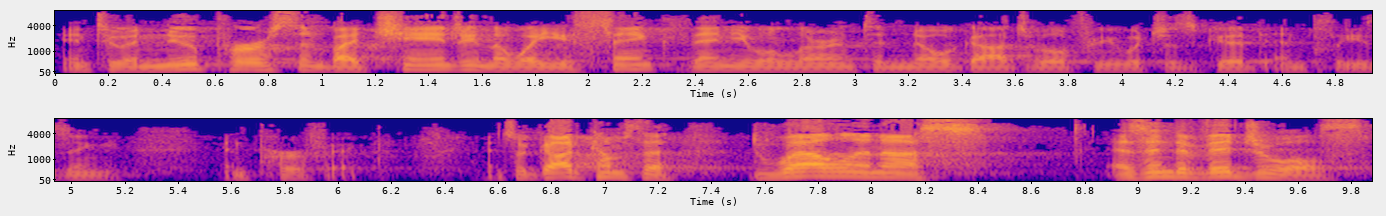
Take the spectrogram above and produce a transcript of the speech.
into a new person by changing the way you think. Then you will learn to know God's will for you, which is good and pleasing and perfect. And so God comes to dwell in us as individuals.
